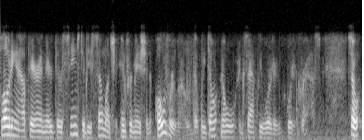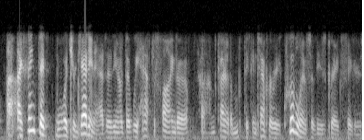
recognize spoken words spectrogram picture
floating out there and there there seems to be so much information overload that we don't know exactly where to where to grasp So I, I think that what you're getting at is, you know, that we have to find a um, kind of the, the contemporary equivalence of these great figures.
